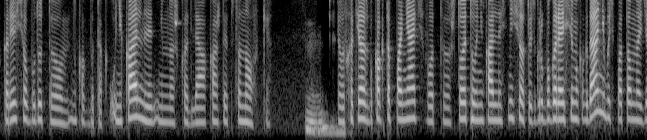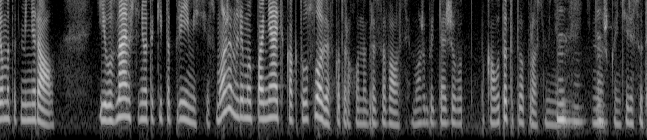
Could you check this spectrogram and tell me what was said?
скорее всего, будут, э, ну, как бы так, уникальны немножко для каждой обстановки. Mm-hmm. И вот хотелось бы как-то понять, вот, что эта уникальность несет. То есть, грубо говоря, если мы когда-нибудь потом найдем этот минерал и узнаем, что у него какие-то примеси, сможем ли мы понять как-то условия, в которых он образовался? Может быть, даже вот пока вот этот вопрос меня mm-hmm. немножко интересует.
